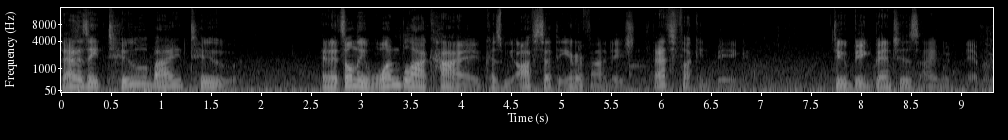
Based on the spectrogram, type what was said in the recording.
That is a two by two. And it's only one block high because we offset the inner foundations. That's fucking big. Do big benches? I would never.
